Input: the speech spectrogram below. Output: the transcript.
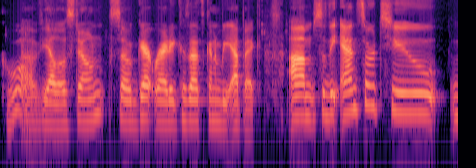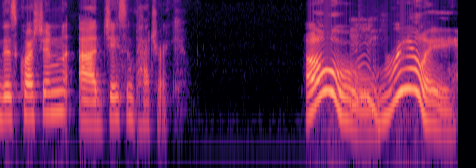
cool. of Yellowstone? So get ready because that's going to be epic. Um, so the answer to this question, uh, Jason Patric. Oh, Hmm. really?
